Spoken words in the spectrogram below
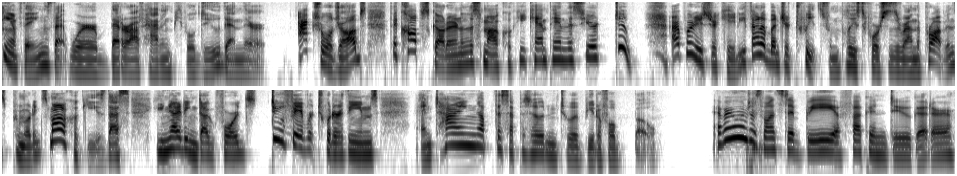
Speaking of things that we're better off having people do than their actual jobs, the cops got in on the Smile Cookie campaign this year, too. Our producer Kattie found a bunch of tweets from police forces around the province promoting Smile Cookies, thus uniting Doug Ford's two favorite Twitter themes and tying up this episode into a beautiful bow. Everyone just wants to be a fucking do gooder.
